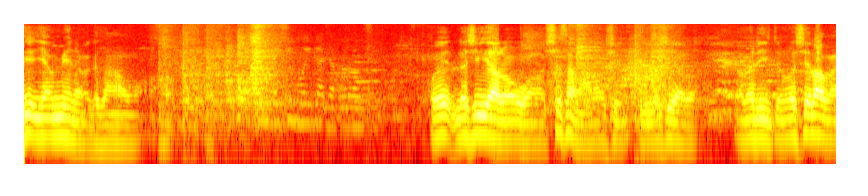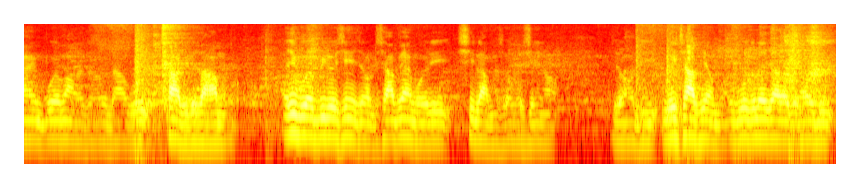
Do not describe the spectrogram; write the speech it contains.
ကြီးအရင်မြင့်နေမှာကစားအောင်ပေါ့ဟုတ်လက်ရှိဝိတ်ကကြဘယ်လိုရှိဟိုလက်ရှိရတော့ဟို85လောက်ရှိဒီလက်ရှိရတော့ဒါပေမဲ့ဒီကျွန်တော်တို့ရှစ်လပိုင်းပွဲမှာတော့ကျွန်တော်တို့ဒါဝေးချပြီးကစားမှာပေါ့အဲ့ဒီပွဲပြီးလို့ရှိရင်ကျွန်တော်တခြားပြိုင်ပွဲတွေရှိလာမှာဆိုလို့ရှိရင်တော့ ကျွန်တော်ဒီဝေးချပြမှာဘိုးကလေးကြတော့ကျွန်တော်တို့ဒီ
